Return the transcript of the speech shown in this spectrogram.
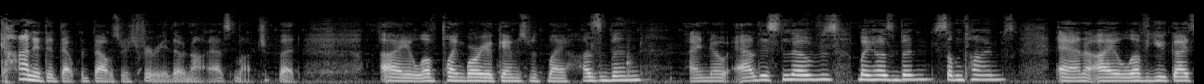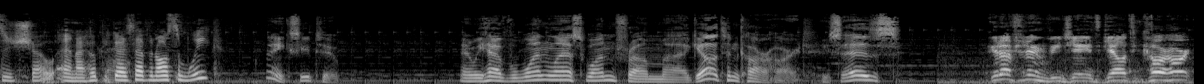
kind of did that with Bowser's Fury, though not as much. But I love playing Mario games with my husband. I know Alice loves my husband sometimes, and I love you guys' show, and I hope you guys have an awesome week. Thanks, you too. And we have one last one from uh, Gallatin Carhart, who says, Good afternoon, VJ. It's Gallatin Carhart.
